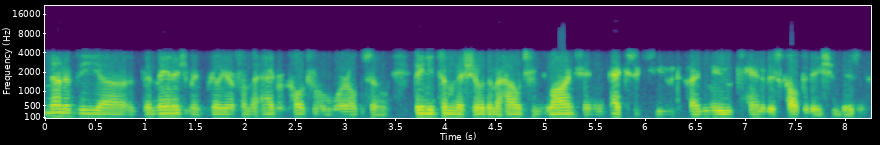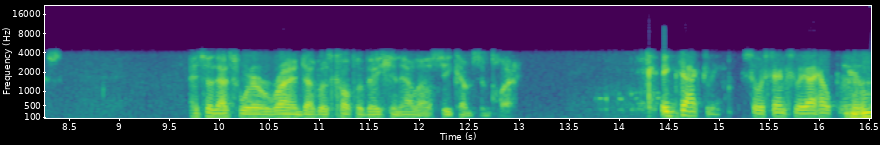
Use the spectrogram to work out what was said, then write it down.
none of the uh, the management really are from the agricultural world, so they need someone to show them how to launch and execute a new cannabis cultivation business. And so that's where Ryan Douglas Cultivation LLC comes in play. Exactly. So essentially, I help mm-hmm.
